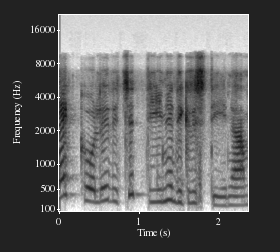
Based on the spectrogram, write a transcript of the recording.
Ecco le ricettine di Cristina.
